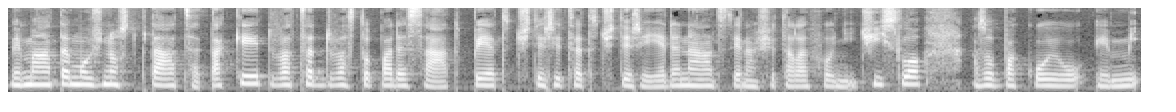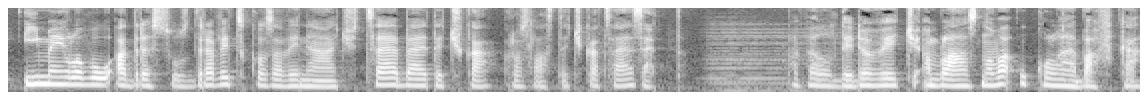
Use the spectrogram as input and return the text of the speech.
Vy máte možnost ptát se taky. 22 155 44 11 je naše telefonní číslo a zopakuju i e-mailovou adresu zdravickozavináč cb.rozhlas.cz. Pavel Didovič a bláznova ukolébavka.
